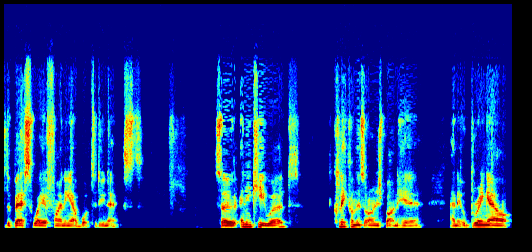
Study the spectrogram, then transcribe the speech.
the best way of finding out what to do next. So any keyword, click on this orange button here, and it will bring out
